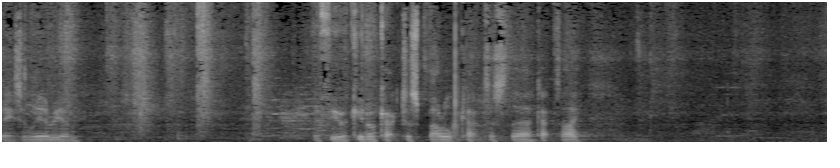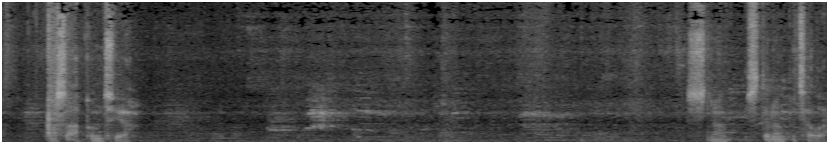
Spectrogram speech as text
Dasylirion. A few echinocactus, barrel cactus there, cacti. What's happened that Puntia? Snow, Stenopatella.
